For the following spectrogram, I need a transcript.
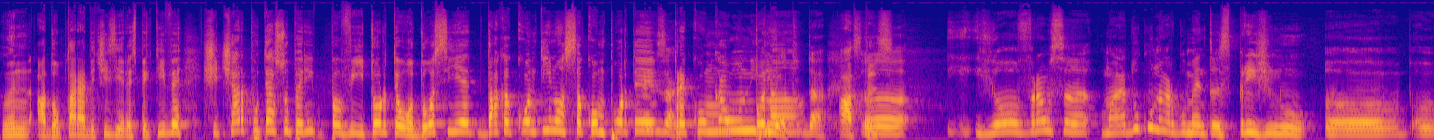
în adoptarea deciziei respective și ce ar putea superi pe viitor Teodosie dacă continuă să comporte exact, precum ca un până idiot, da. astăzi. Uh, eu vreau să mai aduc un argument în sprijinul uh, uh,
